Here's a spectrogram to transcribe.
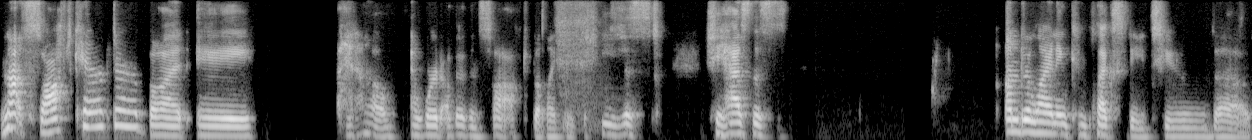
not soft character, but a I don't know a word other than soft, but like she just she has this underlining complexity to the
